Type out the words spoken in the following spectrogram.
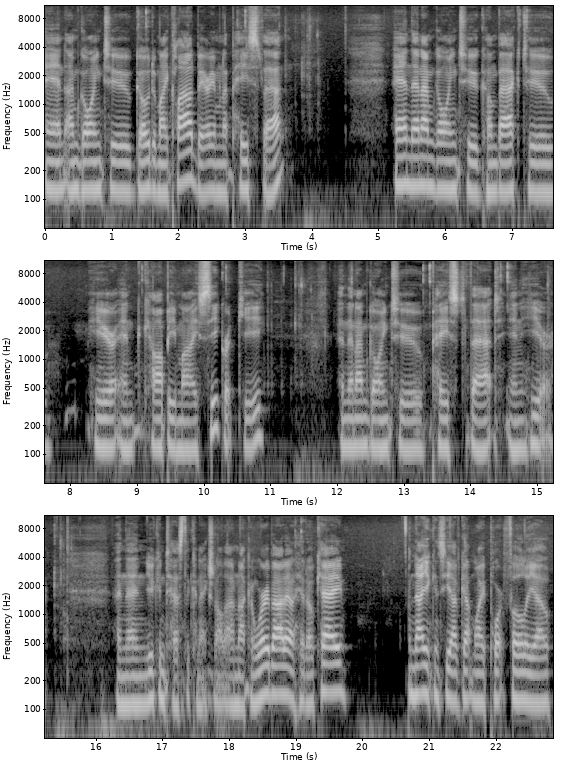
and I'm going to go to my Cloudberry. I'm going to paste that. And then I'm going to come back to here and copy my secret key. And then I'm going to paste that in here. And then you can test the connection, all that. I'm not going to worry about it. I'll hit OK. Now you can see I've got my portfolio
